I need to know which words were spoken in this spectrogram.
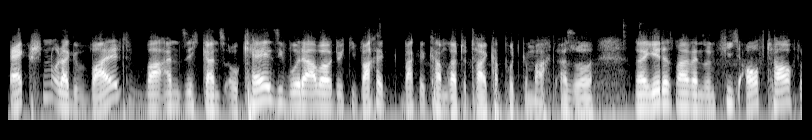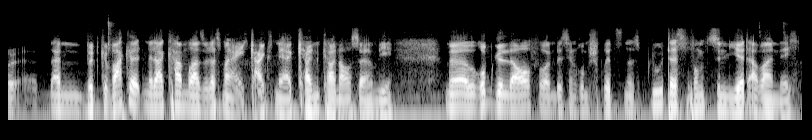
Action oder Gewalt war an sich ganz okay. Sie wurde aber durch die Wackel Wackelkamera total kaputt gemacht. Also na, jedes Mal, wenn so ein Viech auftaucht, dann wird gewackelt mit der Kamera, sodass man eigentlich gar nichts mehr erkennen kann, außer irgendwie ne, rumgelaufen und ein bisschen rumspritzendes Blut. Das funktioniert aber nicht.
